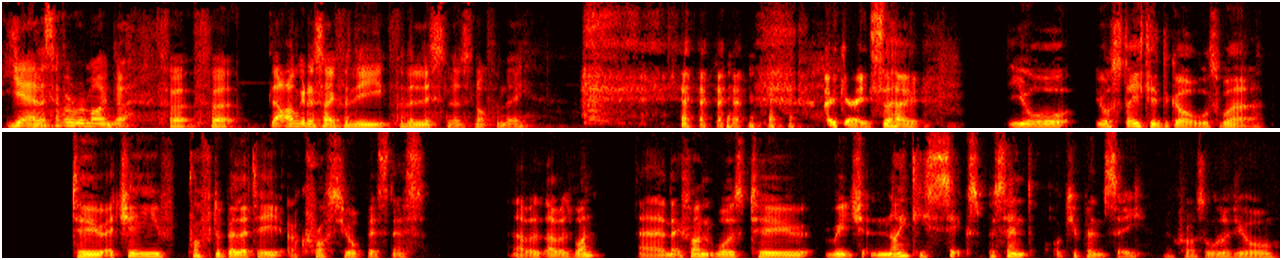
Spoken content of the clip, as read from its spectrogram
Yeah, let's have a reminder for for. I'm going to say for the for the listeners, not for me. okay, so your your stated goals were to achieve profitability across your business. That was that was one. Uh, next one was to reach 96% occupancy across all of your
